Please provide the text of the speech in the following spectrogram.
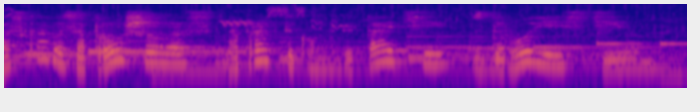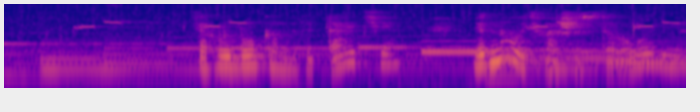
Ласкаво запрошую вас на практику медитації здоров'я і зцілення. Ця глибока медитація відновить ваше здоров'я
